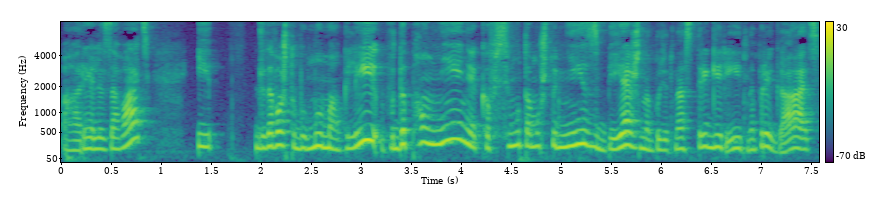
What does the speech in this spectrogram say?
а, реализовать. Для того, чтобы мы могли в дополнение ко всему тому, что неизбежно будет нас триггерить, напрягать,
